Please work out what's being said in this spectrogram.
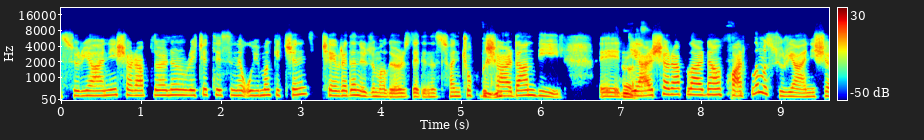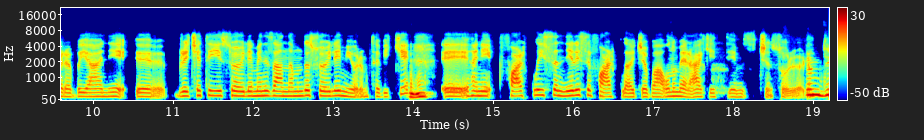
Süryani şaraplarının reçetesine uymak için çevreden üzüm alıyoruz dediniz. Hani çok hı. dışarıdan değil. Evet. diğer şaraplardan farklı mı Süryani şarabı? Yani reçeteyi söylemeniz anlamında söylemiyorum tabii ki. Hı hı. Hani farklıysa neresi farklı acaba? Onu merak ettiğimiz için soruyorum. Şimdi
